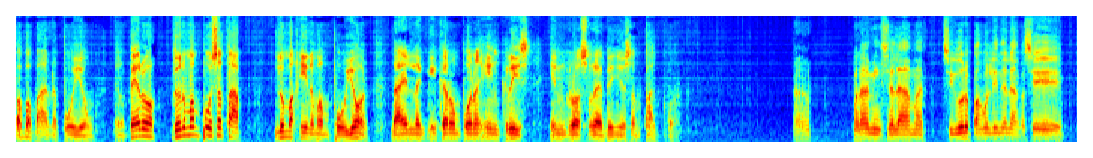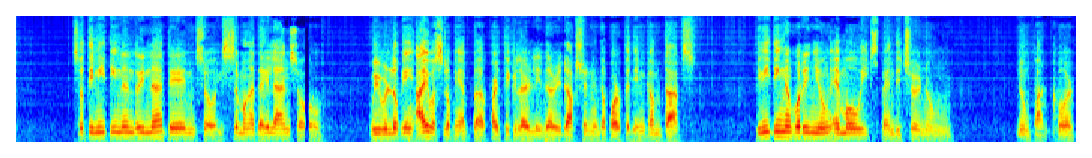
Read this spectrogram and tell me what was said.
pababa na po yung... Pero doon naman po sa top, lumaki naman po yon dahil nagkaroon po ng increase in gross revenues ang PAGCOR. Ah, maraming salamat. Siguro panghuli na lang kasi so tinitingnan rin natin. So isa sa mga dahilan. So we were looking, I was looking at uh, particularly the reduction in the corporate income tax. Tinitingnan ko rin yung MOE expenditure nung nung PAGCOR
